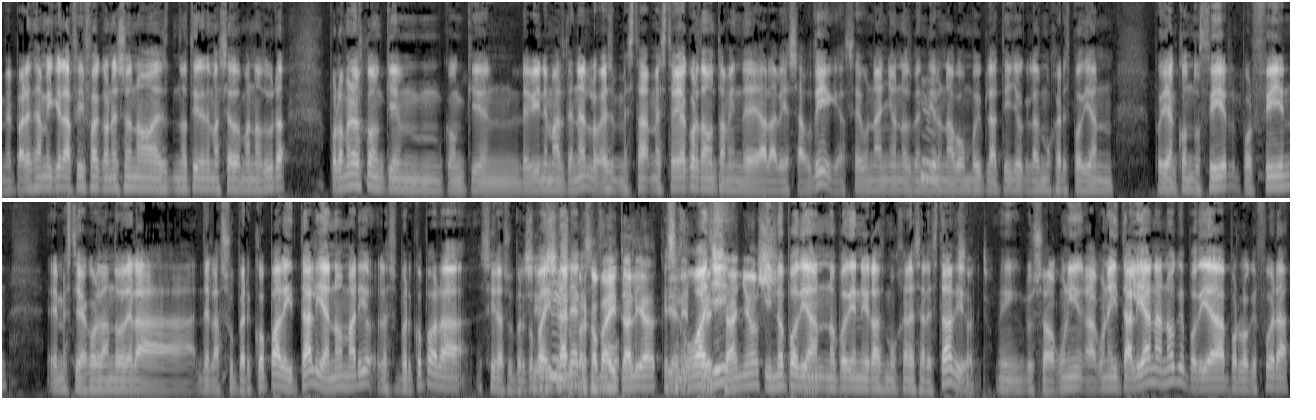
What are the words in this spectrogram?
me parece a mí que la FIFA con eso no, es- no tiene demasiado mano dura, por lo menos con quien, con quien le viene mal tenerlo. Es, me, está, me estoy acordando también de Arabia Saudí, que hace un año nos vendieron a bombo y platillo que las mujeres podían, podían conducir, por fin. Eh, me estoy acordando de la, de la Supercopa de Italia, ¿no, Mario? La Supercopa o la... Sí, la Supercopa Sí, de sí, Italia. que se Supercopa de jugó- Italia que se jugó tres allí años y no podían, no podían ir las mujeres al estadio. E incluso algún- alguna italiana, ¿no? Que podía, por lo que fuera,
